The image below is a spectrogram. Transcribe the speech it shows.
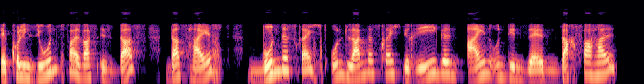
Der Kollisionsfall, was ist das? Das heißt, Bundesrecht und Landesrecht regeln ein und denselben Sachverhalt,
